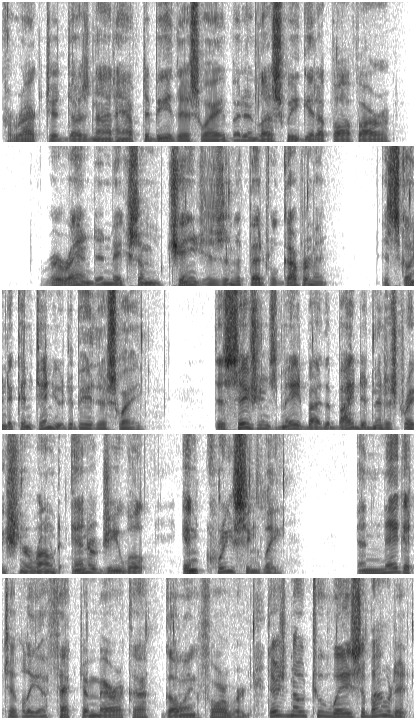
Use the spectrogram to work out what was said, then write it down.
Correct. It does not have to be this way, but unless we get up off our rear end and make some changes in the federal government, it's going to continue to be this way. Decisions made by the Biden administration around energy will increasingly and negatively affect America going forward. There's no two ways about it.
